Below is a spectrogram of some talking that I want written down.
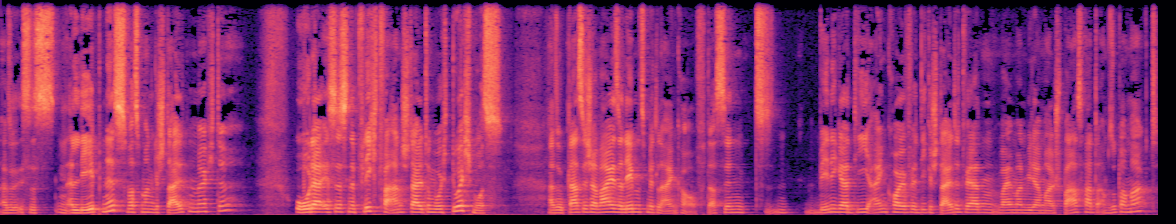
Also ist es ein Erlebnis, was man gestalten möchte? Oder ist es eine Pflichtveranstaltung, wo ich durch muss? Also klassischerweise Lebensmitteleinkauf. Das sind weniger die Einkäufe, die gestaltet werden, weil man wieder mal Spaß hatte am Supermarkt,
